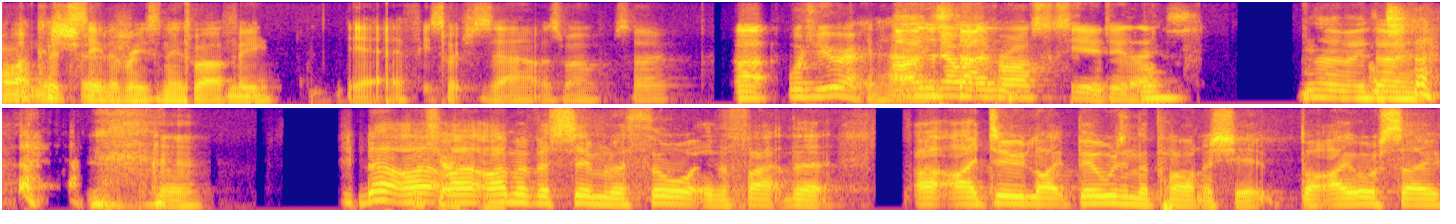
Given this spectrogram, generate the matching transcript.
I, I, could see the reason as well if he, mm. yeah, if he switches it out as well. So uh, what do you reckon? Harry? No one ever asks you, do they? No, they don't. no, I, am of a similar thought in the fact that I, I, do like building the partnership, but I also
